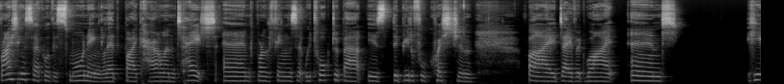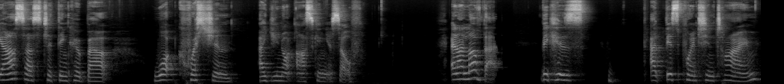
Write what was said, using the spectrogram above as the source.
writing circle this morning, led by Carolyn Tate. And one of the things that we talked about is the beautiful question by David Whyte. And he asks us to think about what question are you not asking yourself? And I love that because at this point in time,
